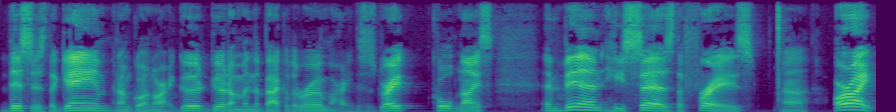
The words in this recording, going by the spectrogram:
This is the game, and I'm going. All right, good, good. I'm in the back of the room. All right, this is great, cool, nice. And then he says the phrase, uh, "All right,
